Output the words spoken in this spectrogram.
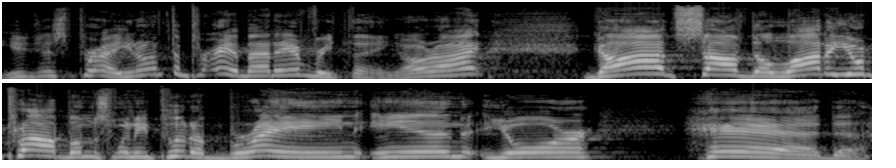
You just pray. You don't have to pray about everything, all right? God solved a lot of your problems when He put a brain in your head.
